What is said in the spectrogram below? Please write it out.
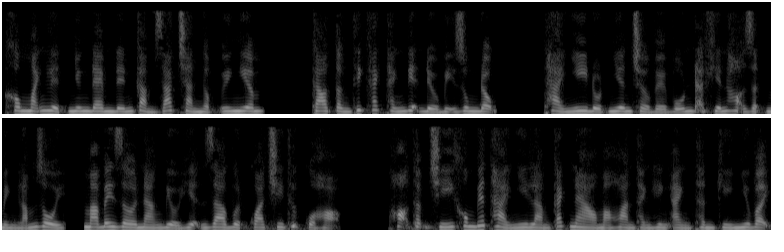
không mãnh liệt nhưng đem đến cảm giác tràn ngập uy nghiêm. Cao tầng thích khách thánh điện đều bị rung động, Thải Nhi đột nhiên trở về vốn đã khiến họ giật mình lắm rồi, mà bây giờ nàng biểu hiện ra vượt qua tri thức của họ. Họ thậm chí không biết Thải Nhi làm cách nào mà hoàn thành hình ảnh thần kỳ như vậy.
